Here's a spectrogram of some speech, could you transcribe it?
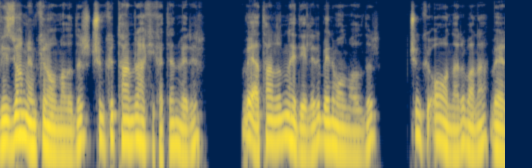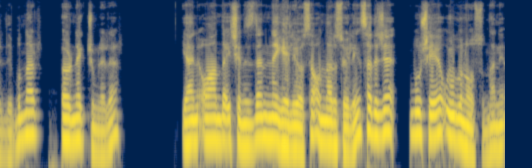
Vizyon mümkün olmalıdır çünkü Tanrı hakikaten verir veya Tanrı'nın hediyeleri benim olmalıdır. Çünkü o onları bana verdi. Bunlar örnek cümleler. Yani o anda içinizden ne geliyorsa onları söyleyin. Sadece bu şeye uygun olsun. Hani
